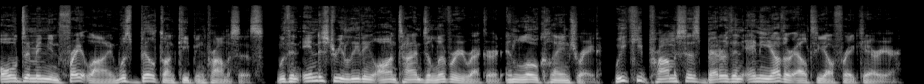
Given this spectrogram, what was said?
Old Dominion Freight Line was built on keeping promises. With an industry leading on time delivery record and low claims rate, we keep promises better than any other LTL freight carrier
